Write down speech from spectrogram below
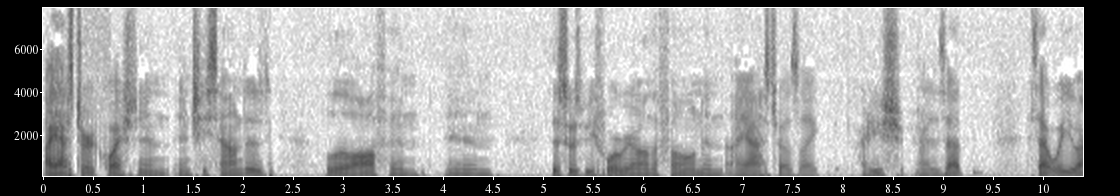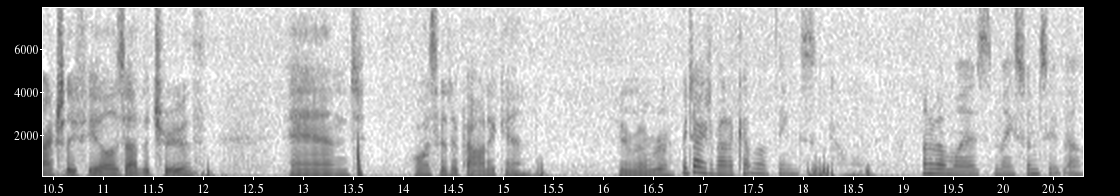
I asked her a question and she sounded a little off and and this was before we were on the phone and I asked her I was like, are you sure? Is that is that what you actually feel? Is that the truth? And what was it about again? Do you remember? We talked about a couple of things. One of them was my swimsuit, though.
